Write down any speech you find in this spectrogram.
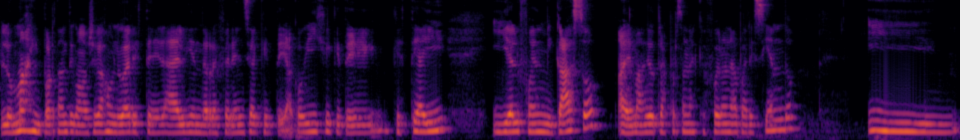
lo más importante cuando llegas a un lugar es tener a alguien de referencia que te acobije, que, te, que esté ahí, y él fue en mi caso, además de otras personas que fueron apareciendo. Y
